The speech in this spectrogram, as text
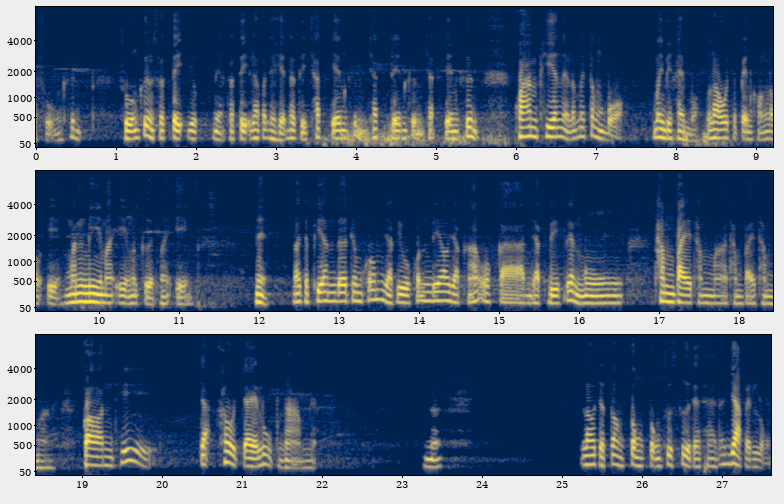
จะสูงขึ้น สูงขึ้นสติอยู่เนี่ย สติเราก็จะเห็นสติชัดเจนขึ้น ชัดเจนขึ้น ชัดเจนขึ้น ความเพียรเนี่ยเราไม่ต้องบอก ไม่มีใครบอก เราจะเป็นของเราเอง มันมีมาเองมันเกิดมาเอง เนี่ยเราจะเพียรเดินจมก้มอยากอยู่คนเดียว อยากหาโอกาส อยากดีกเล่นมูทำไปทำมาทำไปทำมา ก่อนที่จะเข้าใจรูปนามเนี่ยนะเราจะต้องตรงตรงซื่อๆแท้ๆนะอย่าไปหลง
